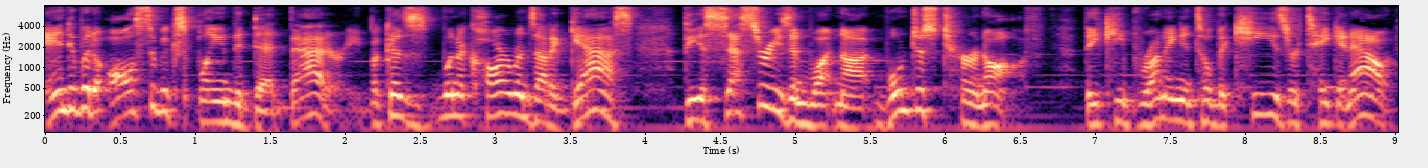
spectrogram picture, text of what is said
and it would also explain the dead battery, because when a car runs out of gas, the accessories and whatnot won't just turn off. They keep running until the keys are taken out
